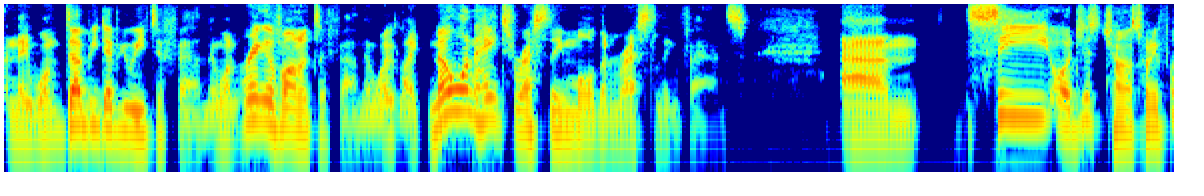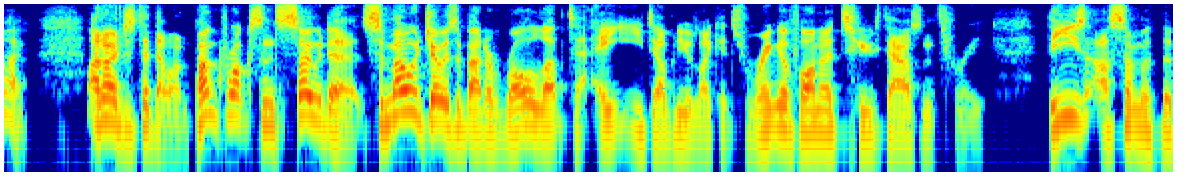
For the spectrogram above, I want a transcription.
and they want WWE to fail and they want Ring of Honor to fail. And they want like no one hates wrestling more than wrestling fans. Um, C or just Chance 25. I know I just did that one. Punk Rocks and Soda. Samoa Joe is about to roll up to AEW like it's Ring of Honor 2003. These are some of the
